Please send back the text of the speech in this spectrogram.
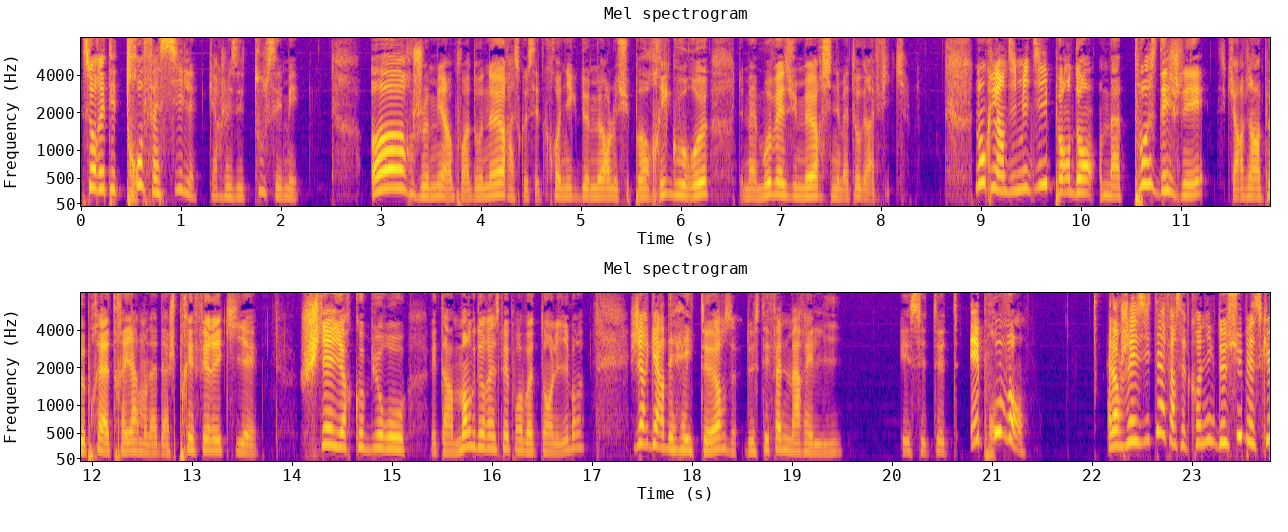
ça aurait été trop facile car je les ai tous aimés. Or, je mets un point d'honneur à ce que cette chronique demeure le support rigoureux de ma mauvaise humeur cinématographique. Donc lundi midi, pendant ma pause déjeuner, ce qui revient à peu près à trahir mon adage préféré qui est chier ailleurs qu'au bureau est un manque de respect pour votre temps libre, j'ai regardé Haters de Stéphane Marelli et c'était éprouvant. Alors j'ai hésité à faire cette chronique dessus parce que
